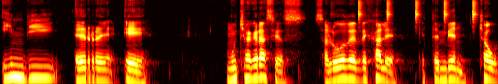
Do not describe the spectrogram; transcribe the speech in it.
Indie RE. Muchas gracias, saludos desde Jale, que estén bien, chau.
